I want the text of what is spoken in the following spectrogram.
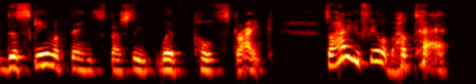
the scheme of things especially with post strike. So how do you feel about that?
